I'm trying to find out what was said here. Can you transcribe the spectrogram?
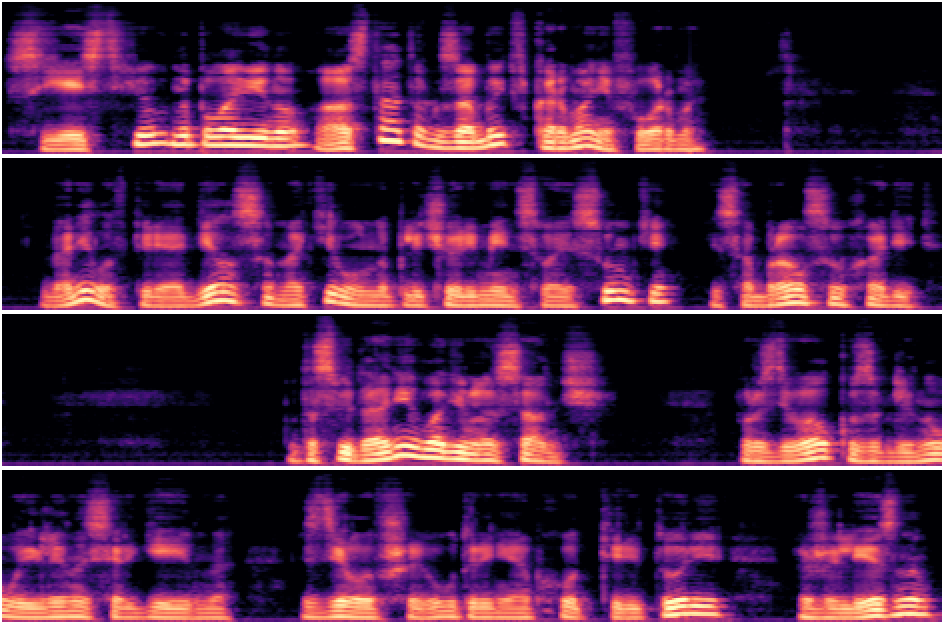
съесть ее наполовину, а остаток забыть в кармане формы. Данилов переоделся, накинул на плечо ремень своей сумки и собрался уходить. «До свидания, Владимир Александрович!» В раздевалку заглянула Елена Сергеевна, сделавшая утренний обход территории железным,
